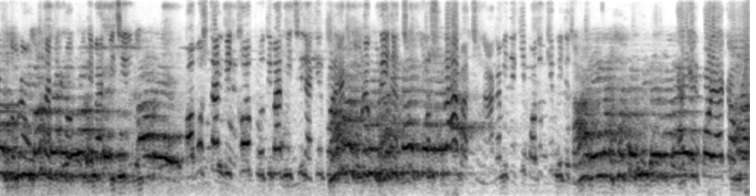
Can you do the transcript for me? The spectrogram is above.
এক তোমরা অবস্থান বিক্ষোভ প্রতিবাদ মিছিল। অবস্থান বিক্ষোভ প্রতিবাদ মিছিল একের পর এক তোমরা করেই যাচ্ছ। কোনো সুরাহা পাচ্ছ না। আগামীতে কি পদক্ষেপ নিতে চলেছো? একের পর এক আমরা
